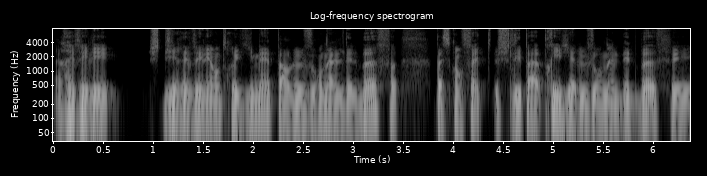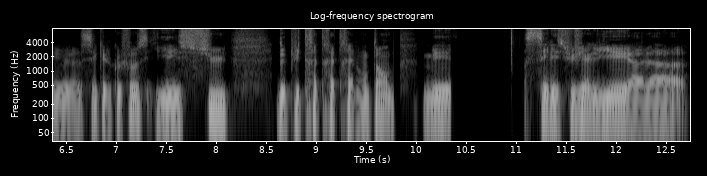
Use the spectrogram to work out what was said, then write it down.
révélée, je dis révélée entre guillemets par le journal d'Elbeuf, parce qu'en fait je l'ai pas appris via le journal d'Elbeuf et euh, c'est quelque chose qui est su depuis très très très longtemps. Mais c'est les sujets liés à la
